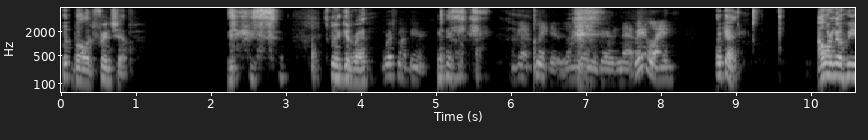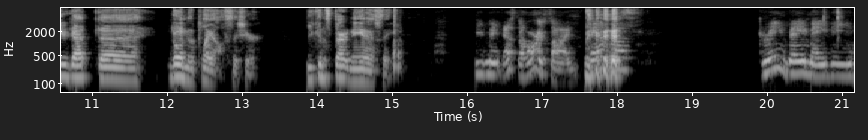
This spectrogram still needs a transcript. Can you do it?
football and friendship. it's been a good run. Where's my beer? I gotta clink it. I'm getting better than that. But anyway, okay. I want to know who you got uh, going to the playoffs this year. You can start in the NFC. You mean that's the hard side. Tampa, Green Bay, maybe.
